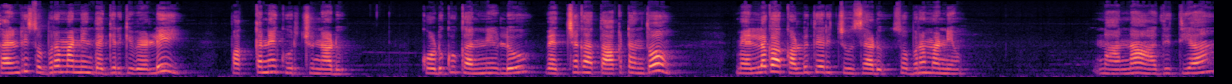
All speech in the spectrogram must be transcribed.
తండ్రి సుబ్రహ్మణ్యం దగ్గరికి వెళ్ళి పక్కనే కూర్చున్నాడు. కొడుకు కన్నీళ్ళు వెచ్చగా తాకటంతో మెల్లగా కళ్ళు తెరిచి చూశాడు సుబ్రహ్మణ్యం. నాన్న ఆదిత్య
